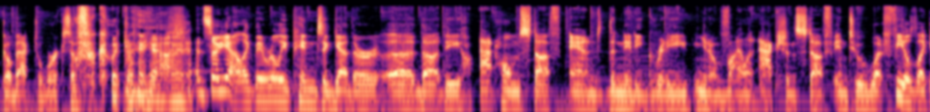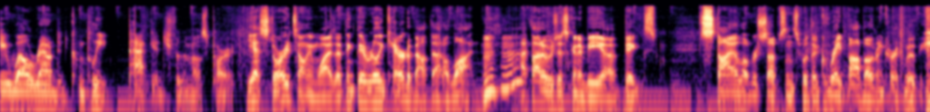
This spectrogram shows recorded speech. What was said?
go back to work so quickly Yeah. and so yeah like they really pin together uh, the the at home stuff and the nitty gritty you know violent action stuff into what feels like a well-rounded complete package for the most part Yeah, storytelling wise, I think they really cared about that a lot. Mhm. I thought it was just going to be a big s- style over substance with a great Bob Odenkirk movie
